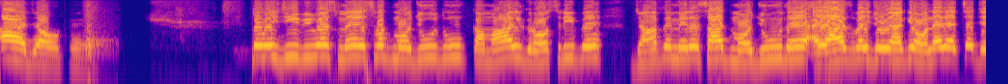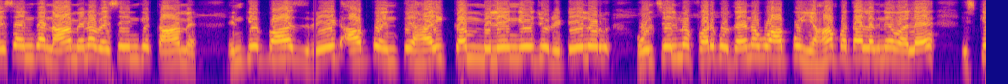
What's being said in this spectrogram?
आ जाओ फिर। तो भाई जी व्यूवर्स मैं इस वक्त मौजूद हूँ कमाल ग्रोसरी पे, जहाँ पे मेरे साथ मौजूद है अयाज भाई, जो यहाँ के ऑनर है। अच्छा जैसा इनका नाम है ना, वैसे इनके काम है। इनके पास रेट आपको इंतहाई कम मिलेंगे। जो रिटेल और होलसेल में फ़र्क होता है ना वो आपको यहाँ पता लगने वाला है। इसके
